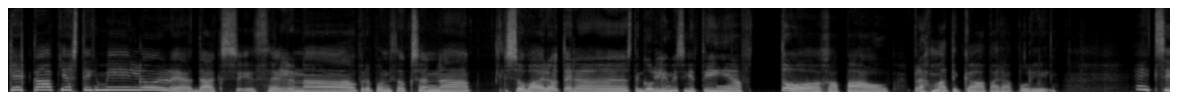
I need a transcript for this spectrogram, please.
και κάποια στιγμή λέω, ωραία, εντάξει, θέλω να προπονηθώ ξανά σοβαρότερα στην κολύμβηση γιατί αυτό αγαπάω πραγματικά πάρα πολύ. Έτσι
